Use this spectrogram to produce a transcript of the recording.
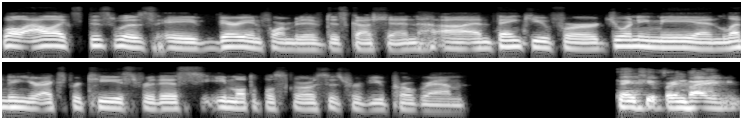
Well, Alex, this was a very informative discussion, uh, and thank you for joining me and lending your expertise for this e multiple sclerosis review program. Thank you for inviting me.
